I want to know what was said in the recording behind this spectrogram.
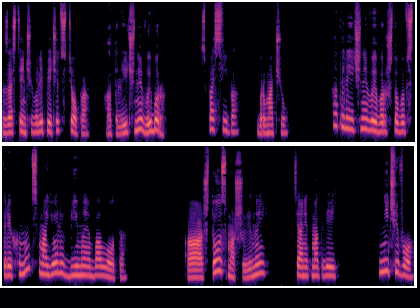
застенчиво лепечет Степа. Отличный выбор. Спасибо, бормочу. Отличный выбор, чтобы встряхнуть мое любимое болото. А что с машиной? Тянет Матвей. Ничего,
